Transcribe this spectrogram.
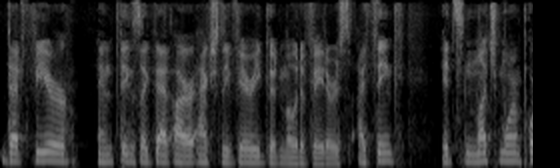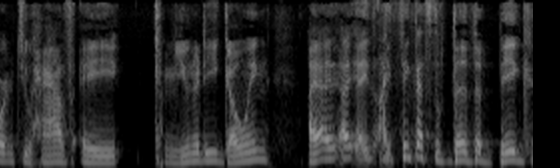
that fear and things like that are actually very good motivators. I think it's much more important to have a community going. I I, I think that's the, the, the big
